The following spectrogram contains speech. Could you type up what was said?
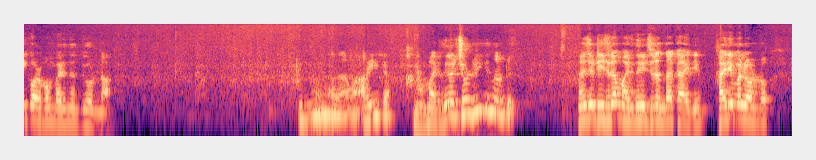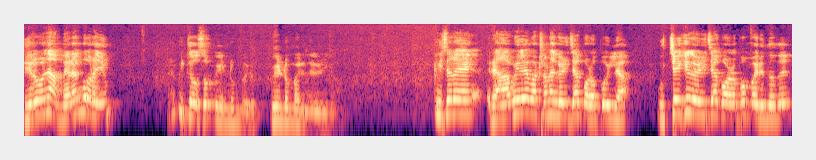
ഈ കുഴപ്പം വരുന്നത് എന്തുകൊണ്ടാണ് അറിയില്ല. ഞാൻ മരുന്ന് കഴിച്ചുകൊണ്ടിരിക്കുന്നുണ്ട് ഞാൻ വെച്ചാൽ ടീച്ചറെ മരുന്ന് കഴിച്ചിട്ട് എന്താ കാര്യം? കാര്യം വല്ലതും ഉണ്ടോ? ടീച്ചർ പറഞ്ഞാൽ അന്നേരം കുറയും. പിറ്റേ ദിവസം വീണ്ടും വരും. വീണ്ടും മരുന്ന് കഴിക്കണം. ടീച്ചറെ രാവിലെ ഭക്ഷണം കഴിച്ചാൽ കുഴപ്പമില്ല. ഉച്ചയ്ക്ക് കഴിച്ചാൽ കുഴപ്പം വരുന്നത്.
